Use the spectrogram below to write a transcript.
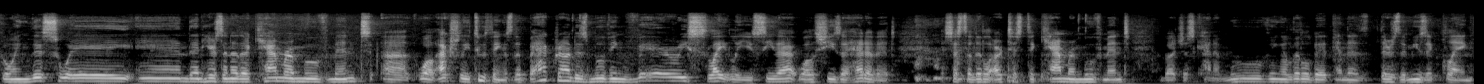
going this way, and then here's another camera movement. Uh, well, actually two things. The background is moving very slightly. You see that? While she's ahead of it. It's just a little artistic camera movement, but just kind of moving a little bit, and then there's the music playing.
